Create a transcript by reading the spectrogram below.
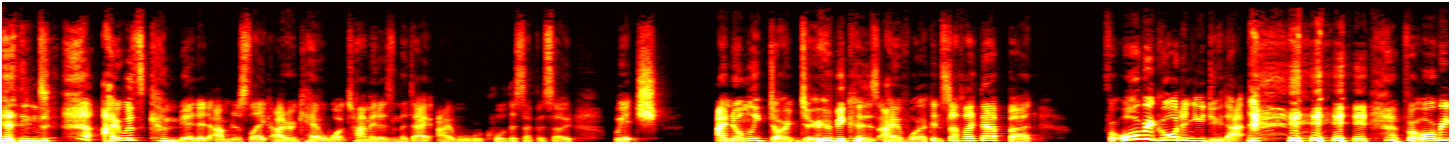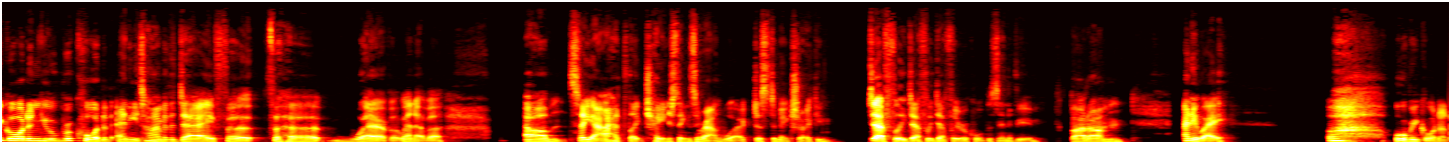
And I was committed. I'm just like, I don't care what time it is in the day, I will record this episode, which I normally don't do because I have work and stuff like that. But for Aubrey Gordon, you do that. for Aubrey Gordon, you record at any time of the day for for her wherever, whenever. Um, so yeah, I had to like change things around work just to make sure I can definitely, definitely, definitely record this interview. But um, anyway, oh, Aubrey Gordon,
